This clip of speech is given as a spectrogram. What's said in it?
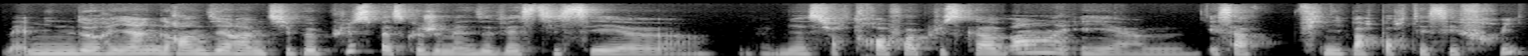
bah, mine de rien, grandir un petit peu plus parce que je m'investissais bien sûr trois fois plus qu'avant et, et, ça finit par porter ses fruits.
